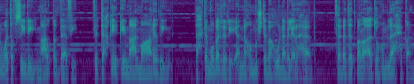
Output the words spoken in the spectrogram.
وتفصيلي مع القذافي في التحقيق مع المعارضين تحت مبرر أنهم مشتبهون بالإرهاب ثبتت براءتهم لاحقا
